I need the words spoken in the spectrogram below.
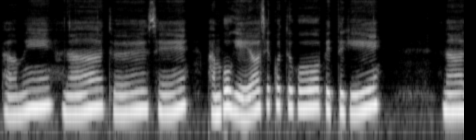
다음에 하나, 둘, 셋 반복이에요. 세 코 뜨고 빼뜨기 하나,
